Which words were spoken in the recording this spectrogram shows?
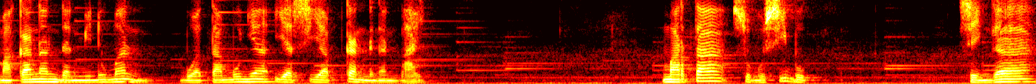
makanan dan minuman buat tamunya ia siapkan dengan baik. Marta sungguh sibuk sehingga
